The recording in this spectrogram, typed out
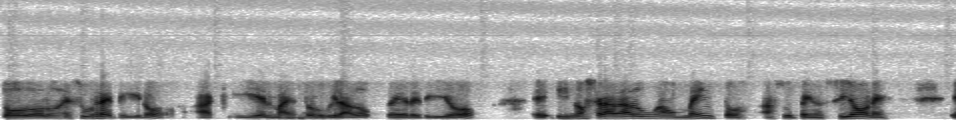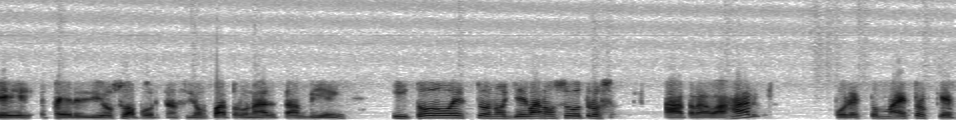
todo lo de su retiro. Aquí el maestro jubilado perdió eh, y no se ha dado un aumento a sus pensiones, eh, perdió su aportación patronal también, y todo esto nos lleva a nosotros a trabajar por estos maestros que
